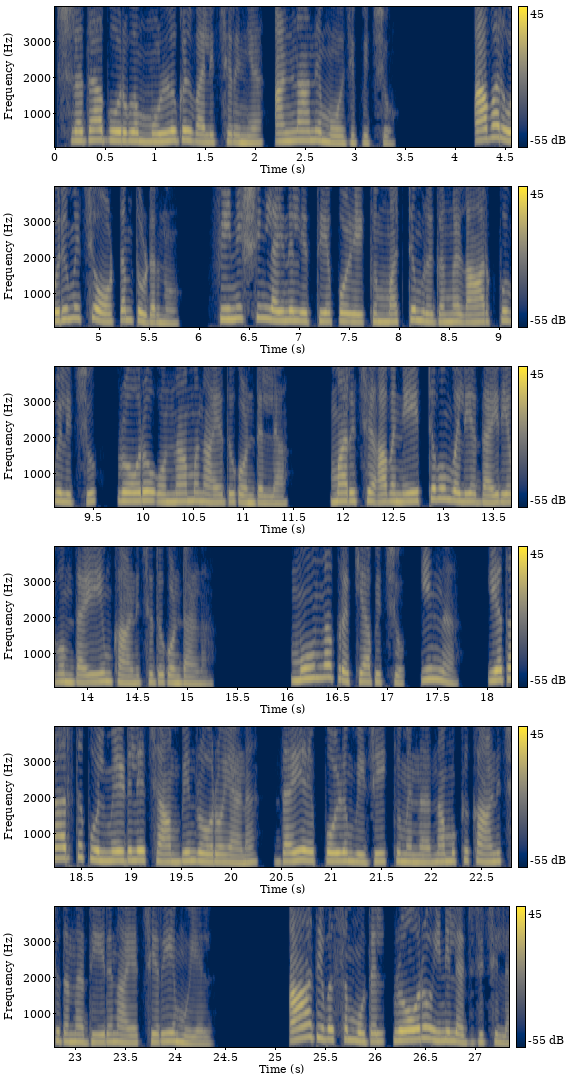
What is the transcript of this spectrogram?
ശ്രദ്ധാപൂർവം മുള്ളുകൾ വലിച്ചെറിഞ്ഞ് അണ്ണാനെ മോചിപ്പിച്ചു. അവർ ഒരുമിച്ച് ഓട്ടം തുടർന്നു. ഫിനിഷിംഗ് ലൈനിൽ എത്തിയപ്പോഴേക്കും മറ്റു മൃഗങ്ങൾ ആർപ്പു വിളിച്ചു റോറോ ഒന്നാമനായതുകൊണ്ടല്ല മറിച്ച് അവൻ ഏറ്റവും വലിയ ധൈര്യവും ദയയും കാണിച്ചതുകൊണ്ടാണ്. മൂങ്ങ പ്രഖ്യാപിച്ചു ഇന്ന് യഥാർത്ഥ പുൽമേടിലെ ചാമ്പ്യൻ റോറോയാണ് ദയ എപ്പോഴും വിജയിക്കുമെന്ന് നമുക്ക് കാണിച്ചുതന്ന ധീരനായ ചെറിയ മുയൽ. ആ ദിവസം മുതൽ റോറോ ഇനി ലജ്ജിച്ചില്ല.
